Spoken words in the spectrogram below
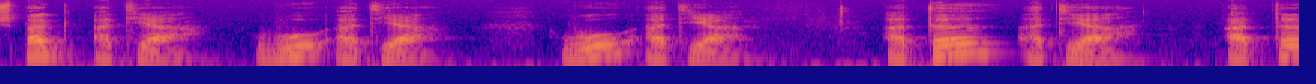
شپږ اتیا وو اتیا وو اتیا اته اتیا اته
